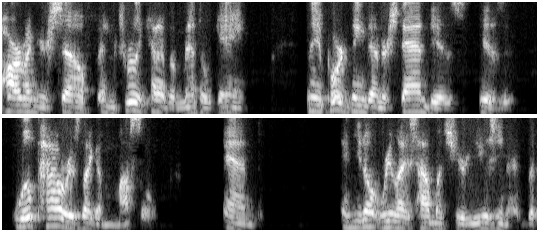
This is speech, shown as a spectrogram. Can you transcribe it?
hard on yourself, and it's really kind of a mental game. And the important thing to understand is is willpower is like a muscle, and and you don't realize how much you're using it. But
